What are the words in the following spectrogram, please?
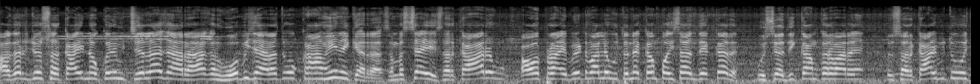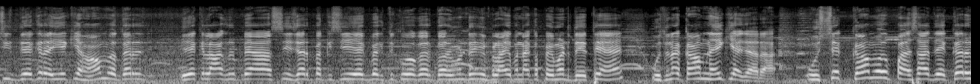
अगर जो सरकारी नौकरी में चला जा रहा है अगर हो भी जा रहा है तो वो काम ही नहीं कर रहा। समस्या ये सरकार और प्राइवेट वाले उतने कम पैसा देकर उससे अधिक काम करवा रहे हैं। तो सरकार भी तो वो चीज़ देख रही है कि हम अगर एक लाख रुपया, अस्सी हज़ार रुपये किसी एक व्यक्ति को अगर गवर्नमेंट एम्प्लॉय बनाकर पेमेंट देते हैं, उतना काम नहीं किया जा रहा। उससे कम पैसा देकर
